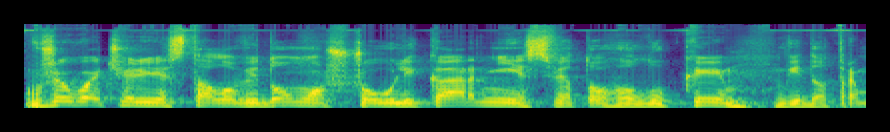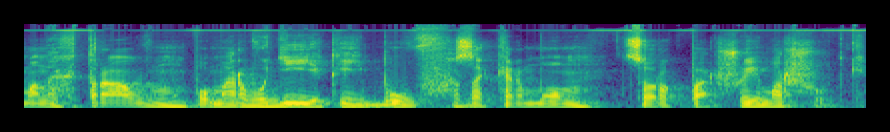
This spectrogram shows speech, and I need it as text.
Вже ввечері стало відомо, що у лікарні святого Луки від отриманих травм помер водій, який був за кермом 41-ї маршрутки.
